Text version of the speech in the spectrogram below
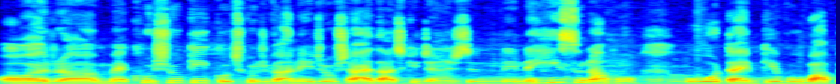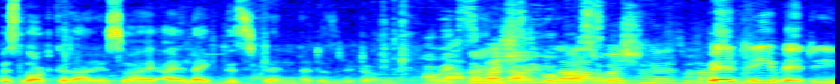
और uh, मैं खुश हूँ कि कुछ कुछ गाने जो शायद आज की जनरेशन ने नहीं सुना हो वो टाइम के वो वापस लौट कर आ रहे हैं। So I I like this trend that is return very very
